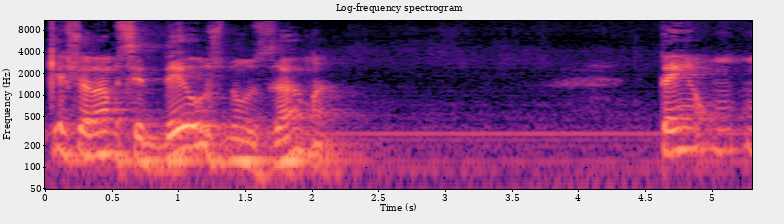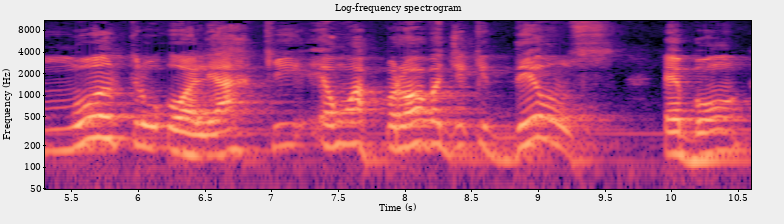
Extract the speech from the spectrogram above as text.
questionamos se Deus nos ama, tem um, um outro olhar que é uma prova de que Deus é bom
